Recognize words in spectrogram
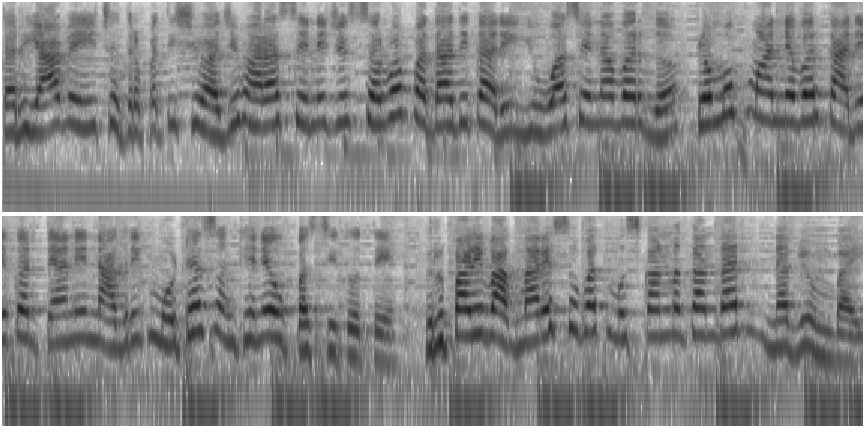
तर यावेळी छत्रपती शिवाजी महाराज सेनेचे सर्व पदाधिकारी युवा सेना वर्ग प्रमुख मान्यवर कार्यकर्ते आणि नागरिक मोठ्या संख्येने उपस्थित होते. रुपाली वाघमारे सोबत मुस्कान मकानदार नवी मुंबई.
